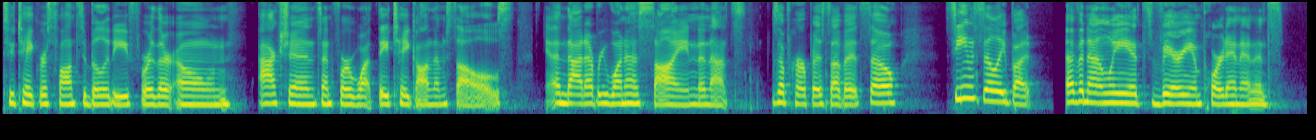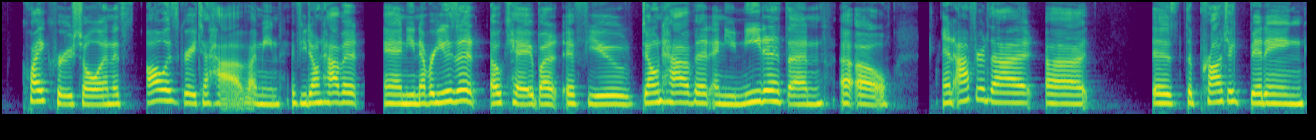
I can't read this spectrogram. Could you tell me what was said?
to take responsibility for their own actions and for what they take on themselves and that everyone has signed and that's the purpose of it. So seems silly, but evidently it's very important and it's quite crucial and it's always great to have. I mean, if you don't have it and you never use it, okay, but if you don't have it and you need it, then uh oh. And after that uh, is the project bidding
